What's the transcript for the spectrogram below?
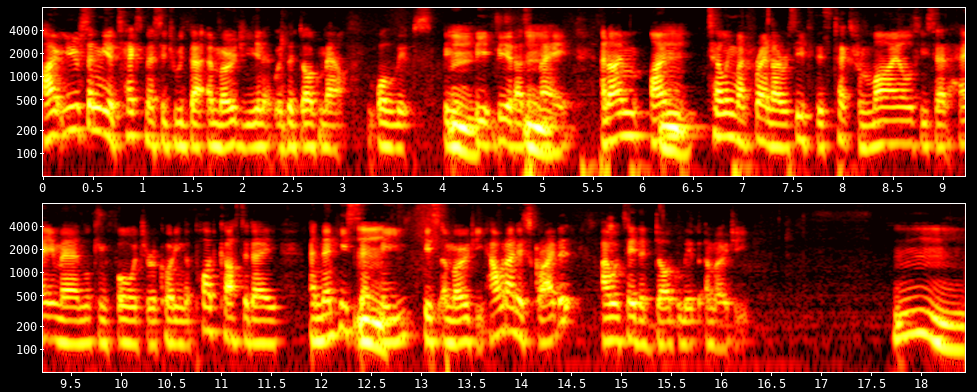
I, you send me a text message with that emoji in it with the dog mouth or lips, be, Mm. be, be it as it may, and I'm I'm telling my friend I received this text from Miles. He said, "Hey man, looking forward to recording the podcast today," and then he sent Mm. me this emoji. How would I describe it? I would say the dog lip emoji. Hmm.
